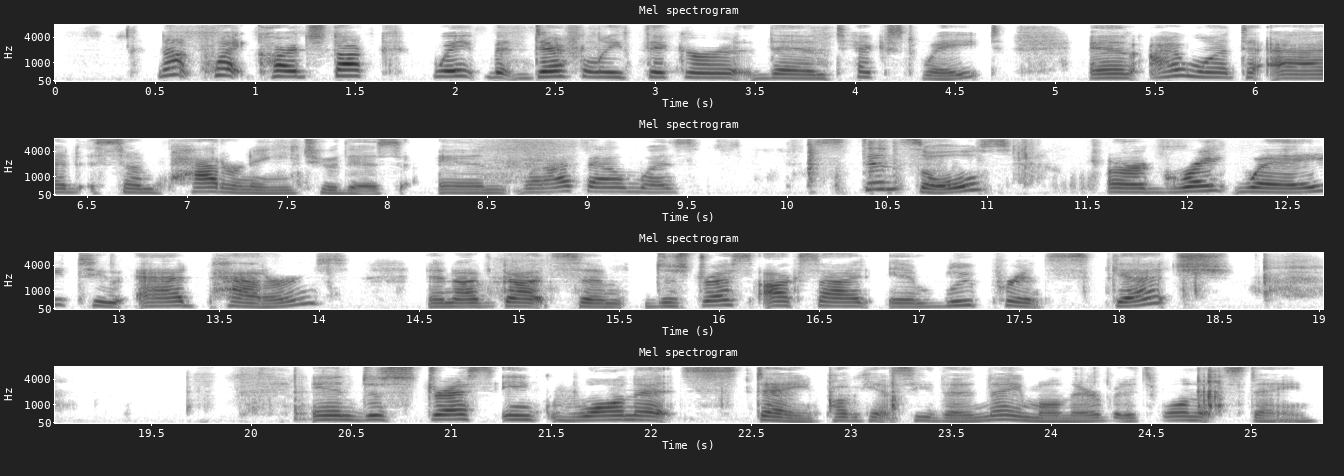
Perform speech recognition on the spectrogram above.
not quite cardstock weight, but definitely thicker than text weight. And I want to add some patterning to this. And what I found was stencils are a great way to add patterns. And I've got some Distress Oxide in Blueprint Sketch and Distress Ink Walnut Stain. Probably can't see the name on there, but it's Walnut Stain.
